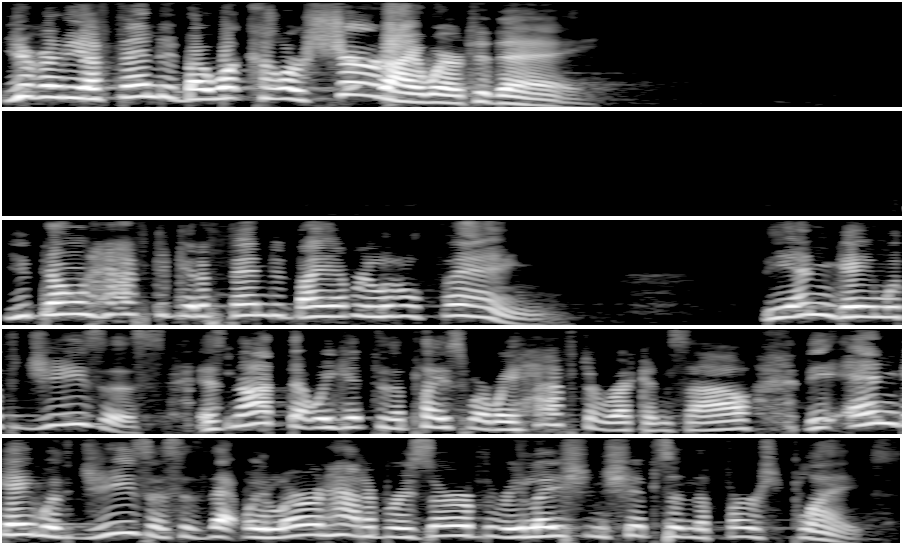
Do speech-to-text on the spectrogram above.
you're going to be offended by what color shirt I wear today. You don't have to get offended by every little thing. The end game with Jesus is not that we get to the place where we have to reconcile. The end game with Jesus is that we learn how to preserve the relationships in the first place.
